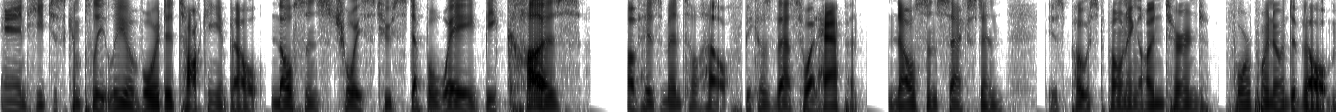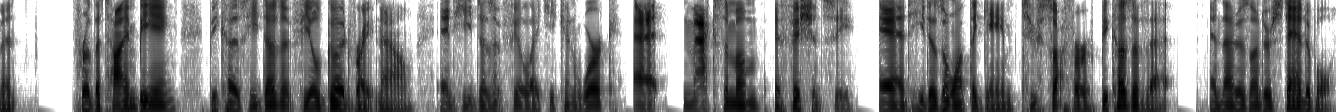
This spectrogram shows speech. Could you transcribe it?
and he just completely avoided talking about Nelson's choice to step away because of his mental health, because that's what happened. Nelson Sexton is postponing Unturned 4.0 development for the time being because he doesn't feel good right now and he doesn't feel like he can work at maximum efficiency and he doesn't want the game to suffer because of that. And that is understandable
